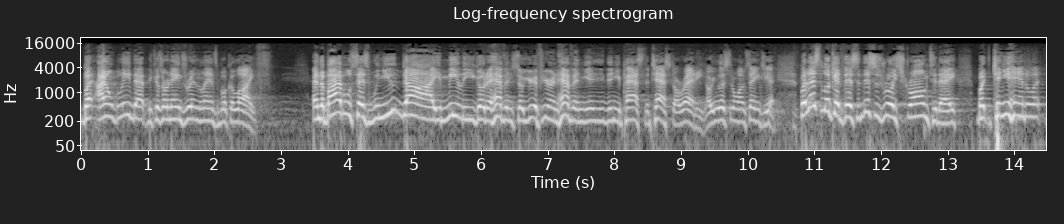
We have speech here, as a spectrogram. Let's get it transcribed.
But I don't believe that because our name's written in the Book of Life. And the Bible says when you die, immediately you go to heaven. So you're, if you're in heaven, you, then you pass the test already. Are you listening to what I'm saying to you? But let's look at this, and this is really strong today. But can you handle it?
